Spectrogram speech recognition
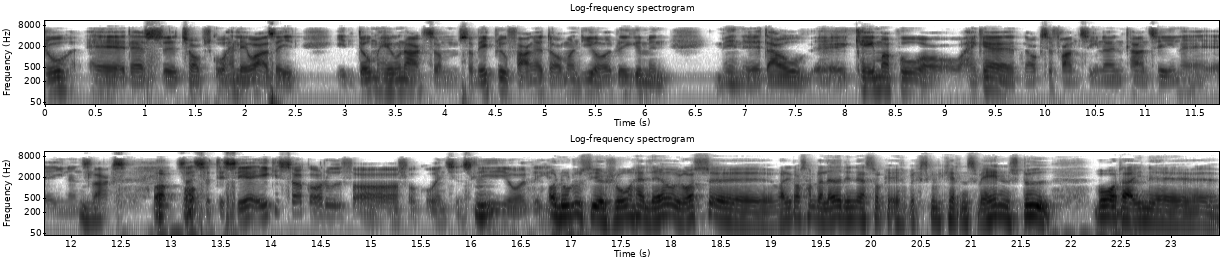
jo, øh, deres øh, topscorer, han laver altså en, en dum hævnagt, som, som ikke blev fanget af dommeren lige i øjeblikket, men, men øh, der er jo øh, kamera på, og, og han kan nok se frem til en eller anden karantæne af, en eller anden mm. slags. Og, så, og, så det ser ikke så godt ud for, for Corinthians lige mm. i øjeblikket. Og nu du siger jo, han lavede jo også, øh, var det ikke også ham, der lavede den der, så skal vi kalde den svanens død, hvor der en, øh,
